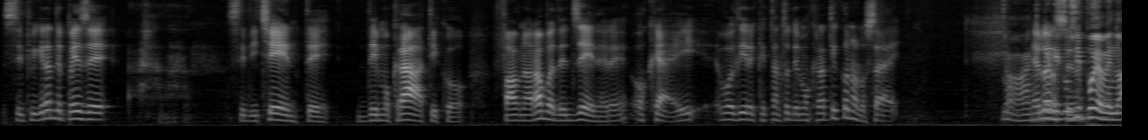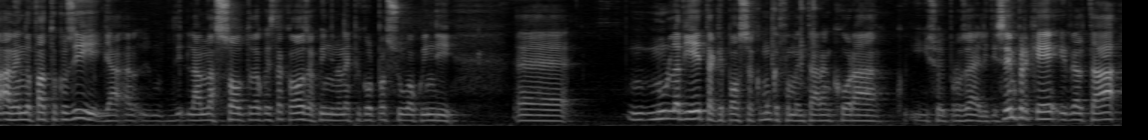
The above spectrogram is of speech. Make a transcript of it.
se il più grande paese sedicente, democratico, fa una roba del genere, ok, vuol dire che tanto democratico non lo sei. No, anche allora perché così no- poi avendo, avendo fatto così l'hanno assolto da questa cosa, quindi non è più colpa sua, quindi eh, nulla vieta che possa comunque fomentare ancora i suoi proseliti, sempre che in realtà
